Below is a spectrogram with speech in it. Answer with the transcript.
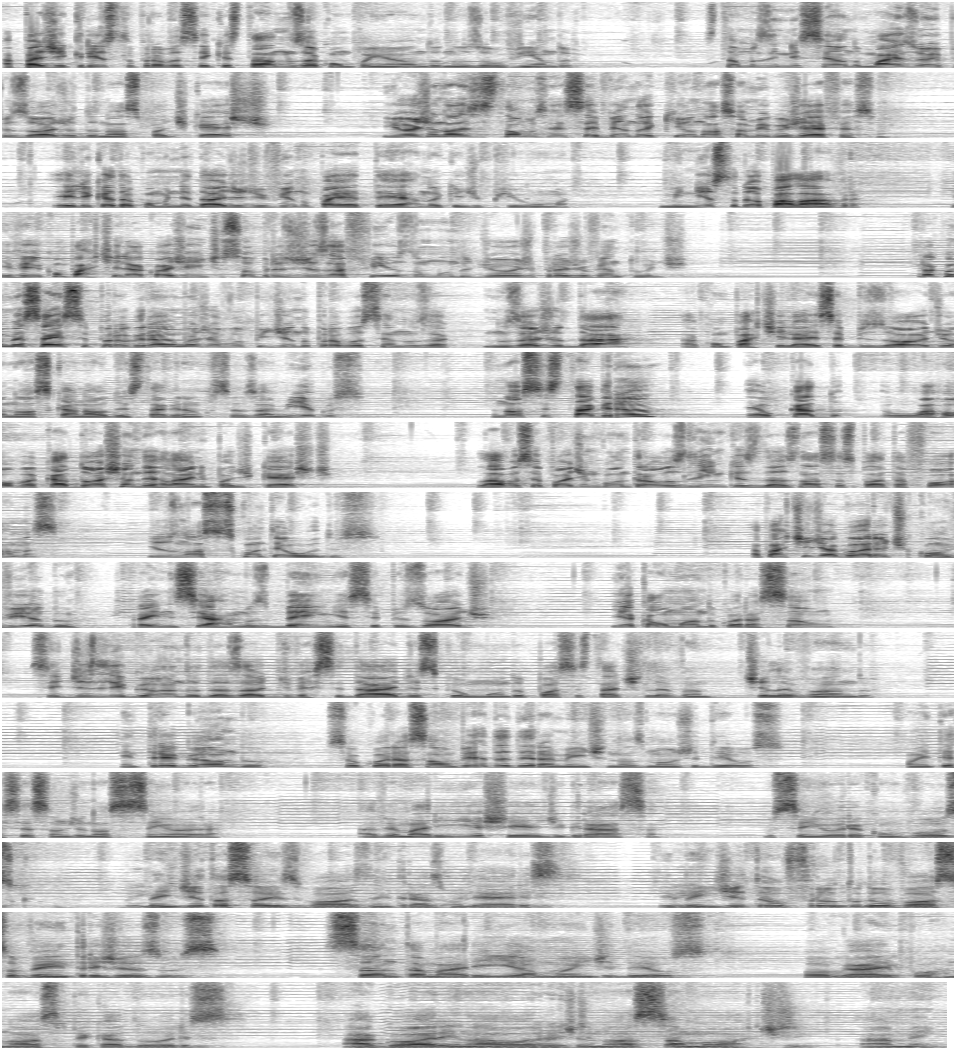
A paz de Cristo para você que está nos acompanhando, nos ouvindo. Estamos iniciando mais um episódio do nosso podcast e hoje nós estamos recebendo aqui o nosso amigo Jefferson. Ele que é da comunidade Divino Pai Eterno aqui de Piuma, ministro da palavra, e veio compartilhar com a gente sobre os desafios do mundo de hoje para a juventude. Para começar esse programa, eu já vou pedindo para você nos, nos ajudar a compartilhar esse episódio, o nosso canal do Instagram com seus amigos. O nosso Instagram é o, Cado, o arroba Kadosh Underline Podcast. Lá você pode encontrar os links das nossas plataformas e os nossos conteúdos. A partir de agora eu te convido para iniciarmos bem esse episódio e acalmando o coração, se desligando das adversidades que o mundo possa estar te, levando, te levando, entregando seu coração verdadeiramente nas mãos de Deus com a intercessão de Nossa Senhora. Ave Maria, cheia de graça, o Senhor é convosco. Bendita sois vós entre as mulheres, e bendito é o fruto do vosso ventre, Jesus. Santa Maria, Mãe de Deus, rogai por nós, pecadores, agora e na hora de nossa morte. Amém.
